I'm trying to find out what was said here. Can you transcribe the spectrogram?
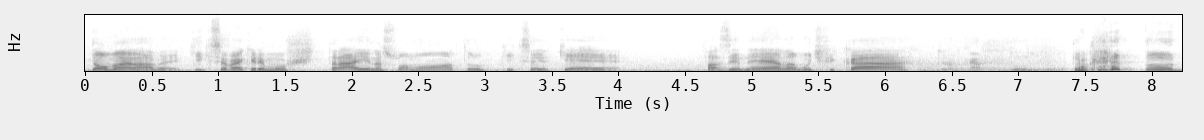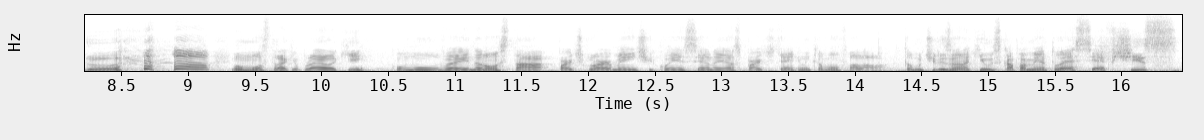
Então vai lá, velho. O que, que você vai querer mostrar aí na sua moto? O que, que você quer fazer nela, modificar? Trocar tudo. Trocar tudo! vamos mostrar aqui pra ela aqui. Como o velho ainda não está particularmente conhecendo as partes técnicas, vamos falar. Estamos utilizando aqui um escapamento SFX,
